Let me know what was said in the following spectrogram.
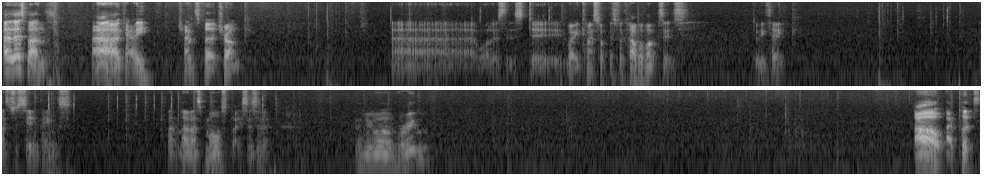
Oh, there's buttons. Ah, okay. Transfer trunk. Uh, what does this do? Wait, can I swap this for cardboard boxes? Do we think? That's just seeing things. Oh, no, that's more space, isn't it? We more room? Oh, I put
